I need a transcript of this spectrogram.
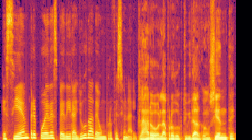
que siempre puedes pedir ayuda de un profesional. Claro, la productividad consciente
